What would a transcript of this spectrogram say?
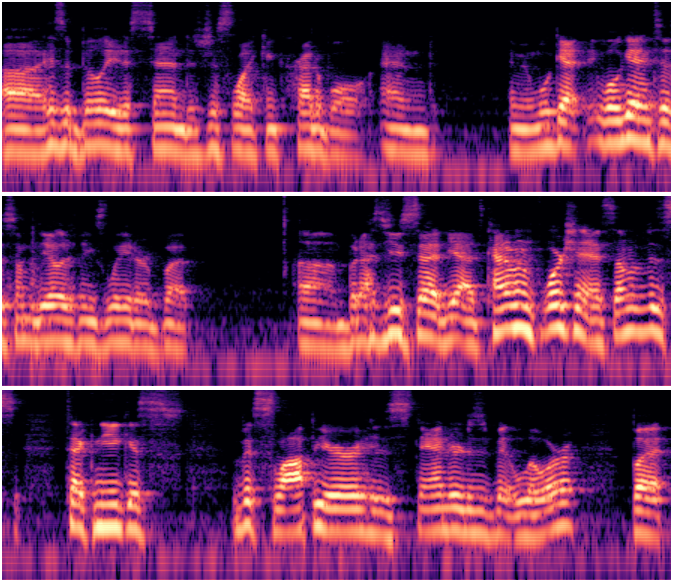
uh, his ability to send is just like incredible. And I mean, we'll get we'll get into some of the other things later, but um, but as you said, yeah, it's kind of unfortunate. Some of his technique is a bit sloppier. His standard is a bit lower. But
